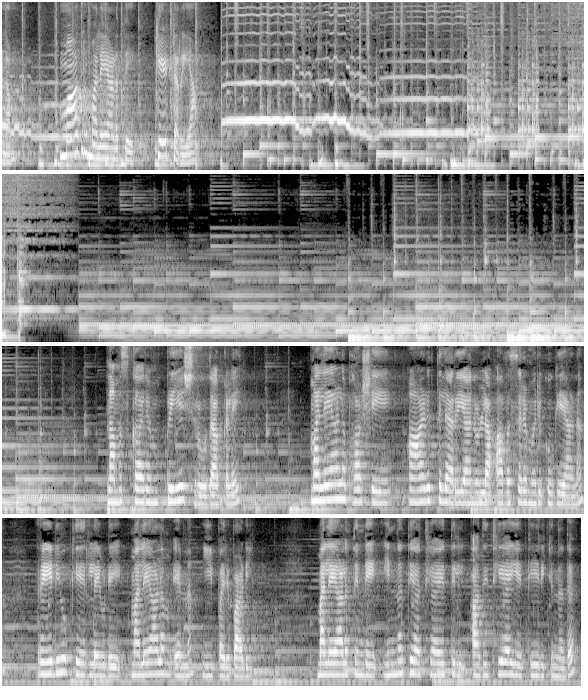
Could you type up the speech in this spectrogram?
മലയാളം മാതൃമലയാളത്തെ കേട്ടറിയാം. നമസ്കാരം പ്രിയ ശ്രോതാക്കളെ. മലയാള ഭാഷയെ ആഴത്തിലറിയാനുള്ള അവസരമൊരുക്കുകയാണ് റേഡിയോ കേരളയുടെ മലയാളം എന്ന ഈ പരിപാടി. മലയാളത്തിന്റെ ഇന്നത്തെ അധ്യായത്തിൽ അതിഥിയായി എത്തിയിരിക്കുന്നത്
